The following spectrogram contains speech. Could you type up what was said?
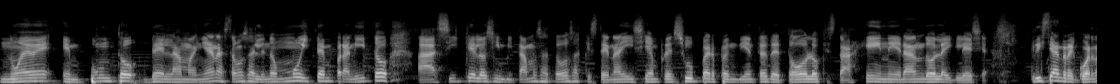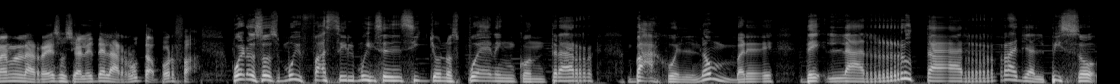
9 en punto de la mañana. Estamos saliendo muy tempranito, así que los invitamos a todos a que estén ahí siempre súper pendientes de todo lo que está generando la iglesia. Cristian, recuérdanos las redes sociales de la ruta, porfa. Bueno, eso es muy fácil, muy sencillo. Nos pueden encontrar bajo el nombre de La Ruta Raya al Piso.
